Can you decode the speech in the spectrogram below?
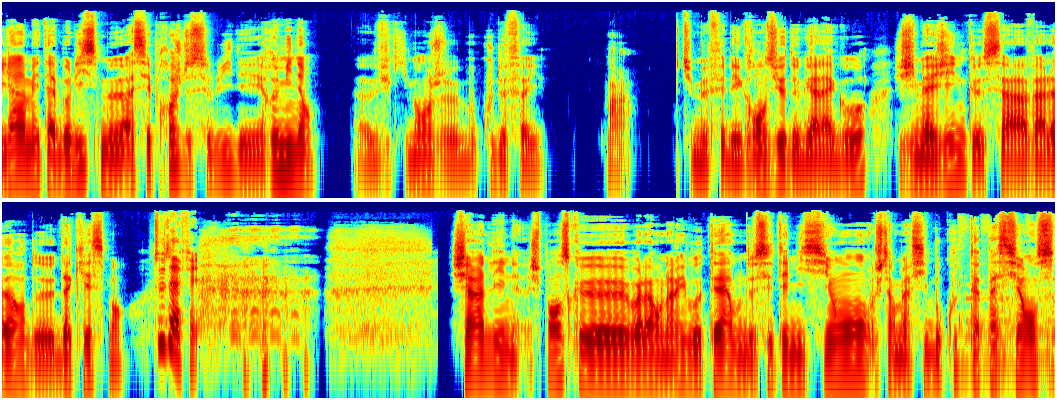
il a un métabolisme assez proche de celui des ruminants, euh, vu qu'il mange beaucoup de feuilles. Voilà. Tu me fais des grands yeux de galago. J'imagine que ça a valeur d'acquiescement. Tout à fait. Chère Adeline, je pense que voilà, on arrive au terme de cette émission. Je te remercie beaucoup de ta patience.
